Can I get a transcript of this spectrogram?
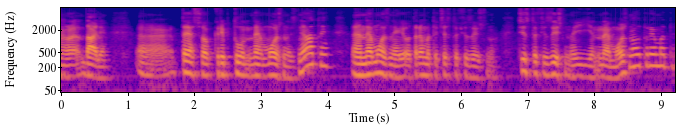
Е, Далі. Е, Те, що крипту не можна зняти, е, не можна її отримати чисто фізично. Чисто фізично її не можна отримати,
